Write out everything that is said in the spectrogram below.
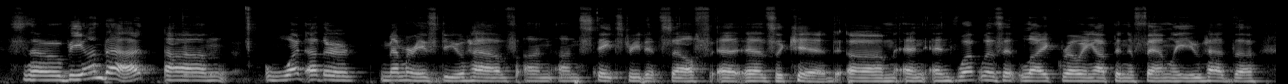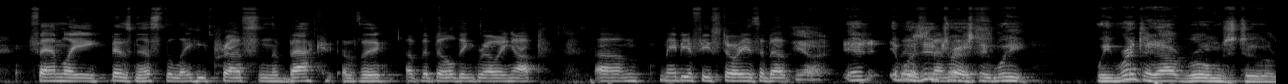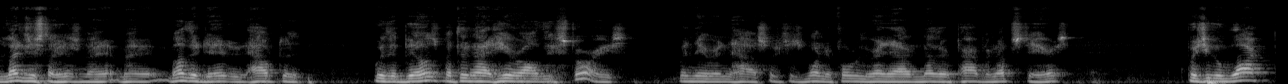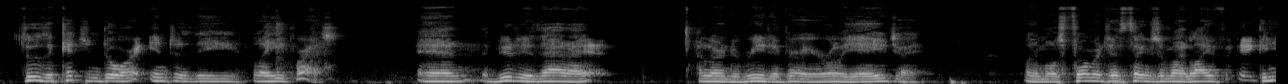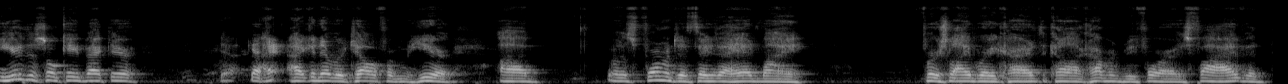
So beyond that, um, what other memories do you have on, on State Street itself a, as a kid? Um, and, and what was it like growing up in a family? You had the family business, the Leahy Press, in the back of the, of the building growing up. Um, maybe a few stories about Yeah, it, it was memories. interesting. We we rented out rooms to legislators. My, my mother did and helped with, with the bills, but then I'd hear all these stories when they were in the house, which was wonderful. We rented out another apartment upstairs. But you could walk through the kitchen door into the Leahy Press. And the beauty of that, I, I learned to read at a very early age. I, one of the most formative things in my life. Eh, Can you hear this okay back there? Yeah. I, I can never tell from here. Those formative things, I had my first library card at the Kellogg Hubbard before I was five, and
